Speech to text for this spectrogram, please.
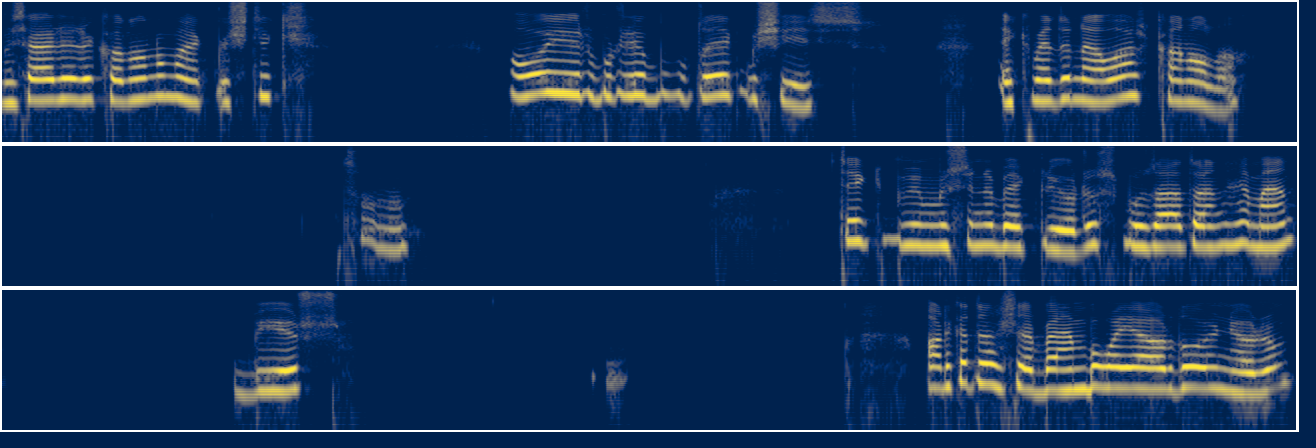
Biz her yere kanonu mu ekmiştik? Hayır buraya buğday ekmişiz. Ekmede ne var? Kanola. Tamam. Tek büyümesini bekliyoruz. Bu zaten hemen bir Arkadaşlar ben bu ayarda oynuyorum.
